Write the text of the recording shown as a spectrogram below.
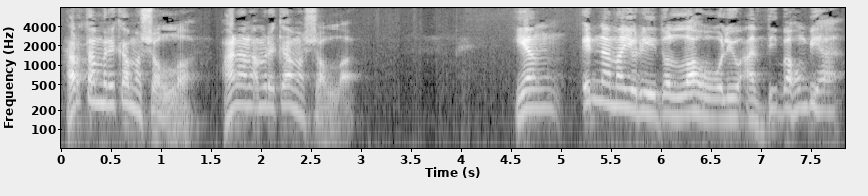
Harta mereka Masya Allah. Anak-anak mereka Masya Allah. Yang innama yuridullahu liyu'adzibahum biha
